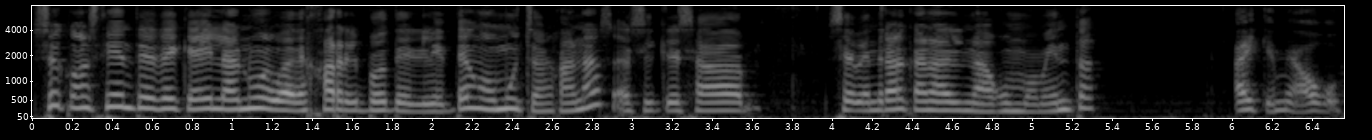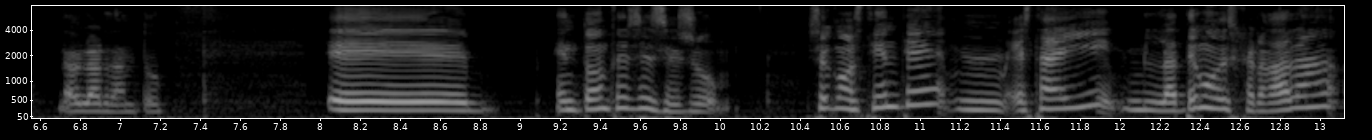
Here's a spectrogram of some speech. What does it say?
Soy consciente de que hay la nueva de Harry Potter y le tengo muchas ganas, así que esa se vendrá al canal en algún momento. Ay, que me hago de hablar tanto. Eh, entonces es eso. Soy consciente, mm, está ahí, la tengo descargada,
